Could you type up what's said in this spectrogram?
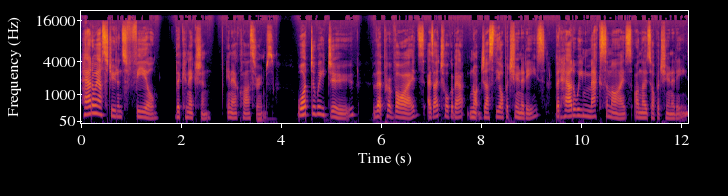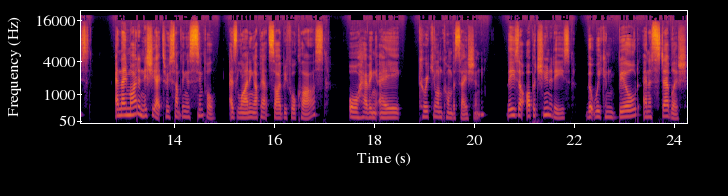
How do our students feel the connection in our classrooms? What do we do that provides, as I talk about, not just the opportunities, but how do we maximize on those opportunities? And they might initiate through something as simple as lining up outside before class or having a curriculum conversation. These are opportunities that we can build and establish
